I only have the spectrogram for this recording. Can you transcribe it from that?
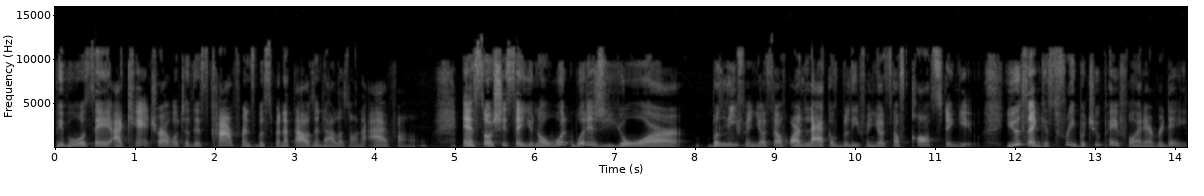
People will say, I can't travel to this conference, but spend $1,000 on an iPhone. And so she said, you know, what, what is your belief in yourself or lack of belief in yourself costing you. You think it's free, but you pay for it every day.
